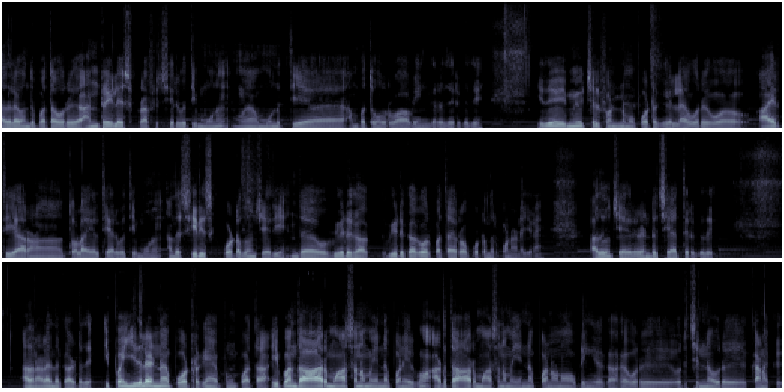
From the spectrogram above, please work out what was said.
அதில் வந்து பார்த்தா ஒரு அன்ரியலைஸ் ப்ராஃபிட்ஸ் 23 அ ரூ. 351 அப்படிங்கிறது இருக்குது. இது மியூச்சுவல் ஃபண்ட் நம்ம போட்டகையில ஒரு ஆயிரத்தி அற தொள்ளாயிரத்தி அறுபத்தி மூணு அந்த சீரிஸ்க்கு போட்டதும் சரி, இந்த வீடுகா வீடுக்காக ஒரு ரூ. 10,000 போட்டிருந்திருப்போம்னு நினைக்கிறேன் அதுவும் சரி ரெண்டும் சேர்த்து இருக்குது. அதனால் இந்த காட்டுது. இப்போ இதில் என்ன போட்டிருக்கேன் அப்படின்னு பார்த்தா, இப்போ அந்த ஆறு மாதம் நம்ம என்ன பண்ணியிருக்கோம், அடுத்த ஆறு மாதம் நம்ம என்ன பண்ணணும் அப்படிங்கிறதுக்காக ஒரு ஒரு சின்ன ஒரு கணக்கு.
